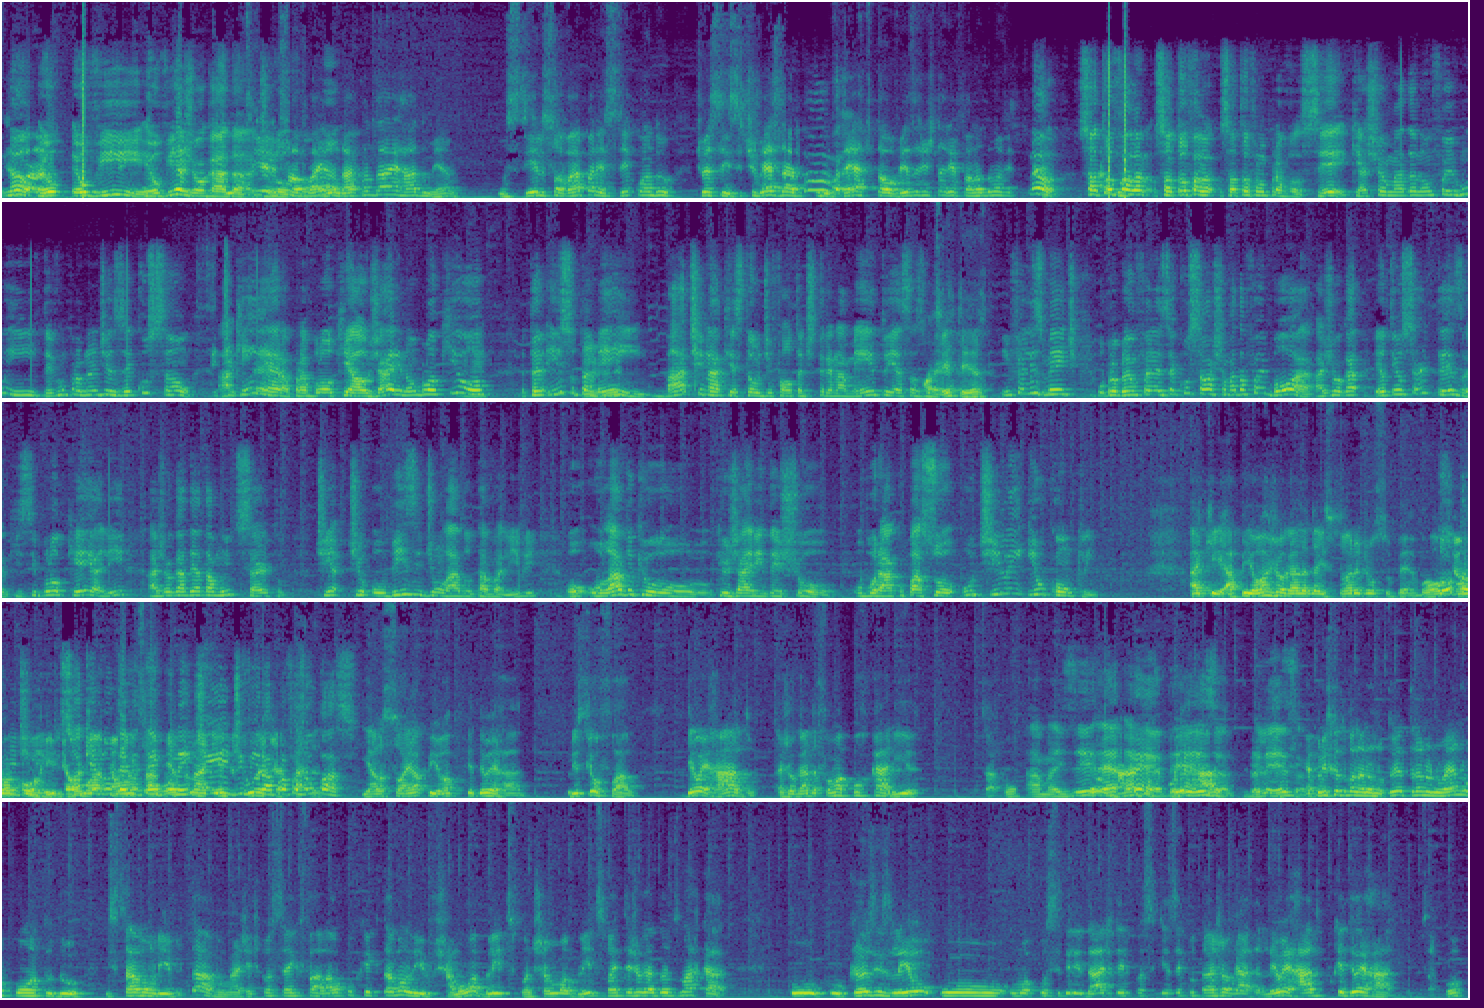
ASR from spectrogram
Não, eu, eu vi, eu vi a jogada O se ele novo. só vai andar quando dá errado mesmo. O se ele só vai aparecer quando, tipo assim, se tivesse dado tudo mas- certo, talvez a gente estaria falando de uma vitória. Não, só tô falando, só tô falando, só tô falando para você que a chamada não foi ruim, teve um problema de execução. A quem era para bloquear o Jair não bloqueou. Então, Isso também bate na questão de falta de treinamento e essas Com merdas. certeza. Infelizmente, o problema foi na execução, a chamada foi boa. A jogada, eu tenho certeza que se bloqueia ali, a jogada ia dar muito certo. Tinha, tinha o Busy de um lado tava livre, o, o lado que o que o Jair deixou o buraco passou o Tillen e o Conklin. Aqui, a pior jogada da história de um Super Bowl é uma Totalmente corrida. livre. Só é que uma- ele não é teve tempo nem de, de virar para fazer o passe. E ela só é a pior porque deu errado. Por isso que eu falo, deu errado, a jogada foi uma porcaria. Sacou? Ah, mas é, é, errado, é, foi beleza, errado. beleza. É por isso que eu tô falando, eu não tô entrando, não é no ponto do estavam livres. Estavam, mas a gente consegue falar o porquê que estavam livres. Chamou uma blitz. Quando chama uma blitz, vai ter jogador desmarcado. O, o Cousins leu o- uma possibilidade dele conseguir executar a jogada. Leu errado porque deu errado, sacou?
